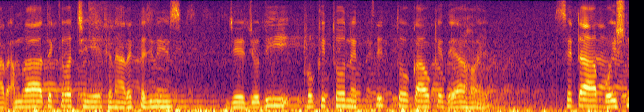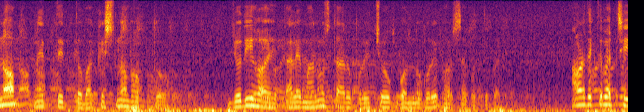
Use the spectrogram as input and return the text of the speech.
আর আমরা দেখতে পাচ্ছি এখানে আরেকটা জিনিস, যে যদি প্রকৃত নেতৃত্ব কাউকে দেয়া হয় সেটা বৈষ্ণব নেতৃত্ব বা কৃষ্ণ ভক্ত। যদি হয়, তাহলে মানুষ তার উপরে চোখ বন্ধ করে ভরসা করতে পারে। আমরা দেখতে পাচ্ছি,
